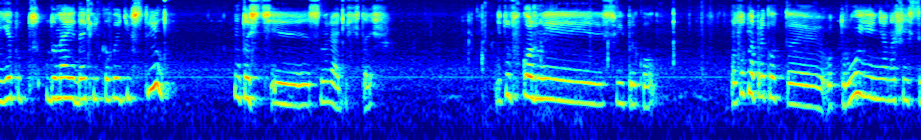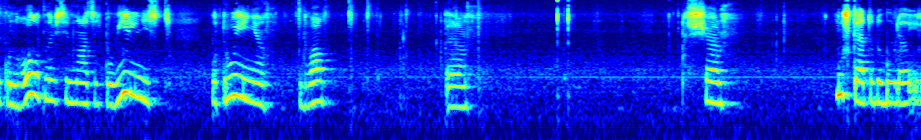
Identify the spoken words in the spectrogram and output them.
Є тут до неї декілька видів стріл. Ну, тобто е, снарядів теж. І тут в кожної свій прикол. Ось тут, наприклад, е, отруєння на 6 секунд, голод на 18, повільність, отруєння 2. Е, ще мушкети додає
